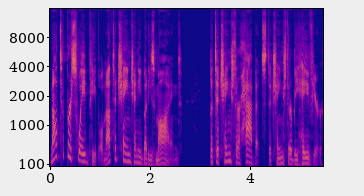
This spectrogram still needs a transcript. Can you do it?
not to persuade people, not to change anybody's mind, but to change their habits, to change their behavior,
